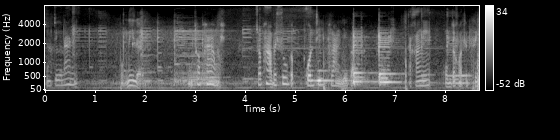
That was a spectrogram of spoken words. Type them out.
ผมเจอหน้านี้ผมนี่เลยผมชอบห้าวไงชอบห้าวไปสู้กับคนที่พลังเยอะกว่าแต่ครั้งนี้ ผมจะขอสิบสิบ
